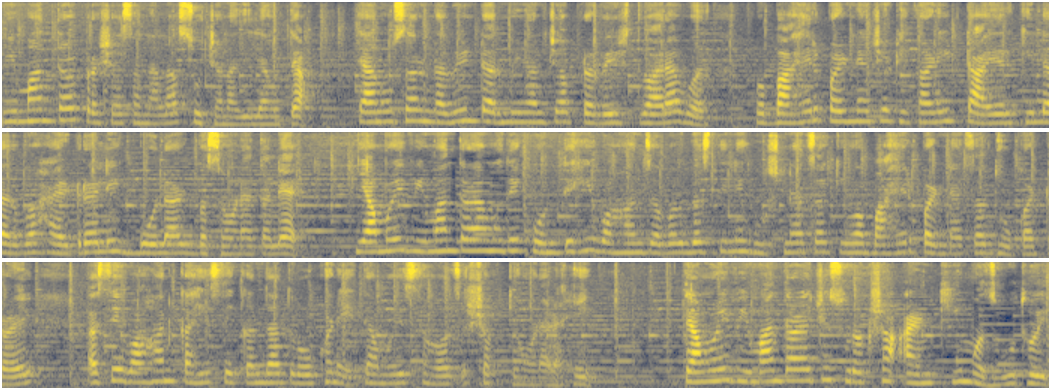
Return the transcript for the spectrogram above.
विमानतळ प्रशासनाला सूचना दिल्या होत्या. त्यानुसार नवीन टर्मिनलच्या प्रवेशद्वारावर व बाहेर पडण्याच्या ठिकाणी टायर किलर व हायड्रॅलिक बोलार्ड बसवण्यात आले आहे यामुळे विमानतळामध्ये कोणतेही वाहन जबरदस्तीने घुसण्याचा किंवा बाहेर पडण्याचा धोका टळेल असे वाहन काही सेकंदात रोखणे त्यामुळे सहज शक्य होणार आहे. त्यामुळे विमानतळाची सुरक्षा आणखी मजबूत होईल.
